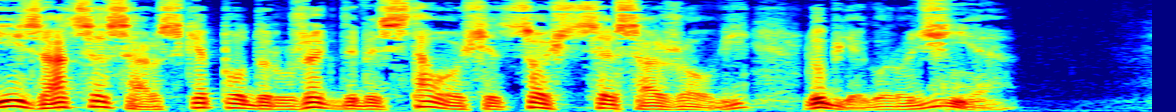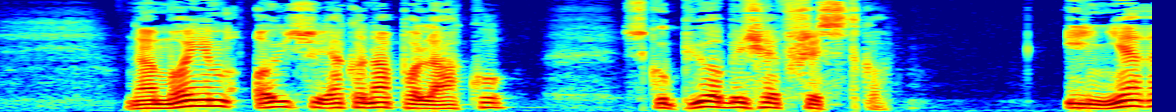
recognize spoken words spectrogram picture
i za cesarskie podróże, gdyby stało się coś cesarzowi lub jego rodzinie. Na moim ojcu jako na Polaku skupiłoby się wszystko i nie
